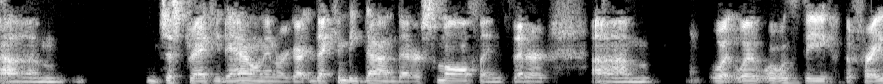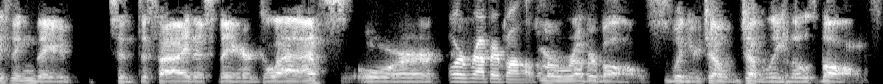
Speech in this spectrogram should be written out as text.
um, just drag you down in regard that can be done that are small things that are um what what, what was the the phrasing? They to decide if they're glass or or rubber balls. Or rubber balls when you're juggling those balls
